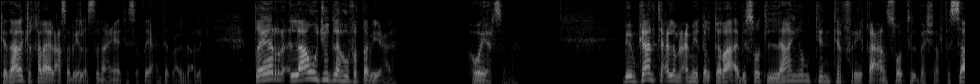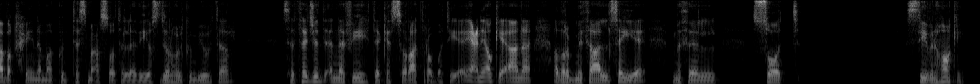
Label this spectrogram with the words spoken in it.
كذلك الخلايا العصبية الاصطناعية تستطيع أن تفعل ذلك. طير لا وجود له في الطبيعة هو يرسمه. بإمكان التعلم العميق القراءة بصوت لا يمكن تفريقه عن صوت البشر. في السابق حينما كنت تسمع الصوت الذي يصدره الكمبيوتر ستجد أن فيه تكسرات روبوتية. يعني أوكي أنا أضرب مثال سيء مثل صوت ستيفن هوكينج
